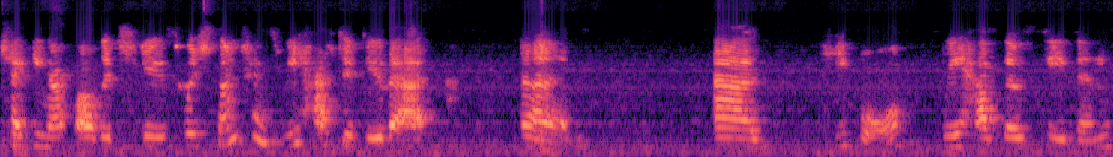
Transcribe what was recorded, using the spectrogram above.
checking off all the to dos, which sometimes we have to do that um, as people. We have those seasons,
